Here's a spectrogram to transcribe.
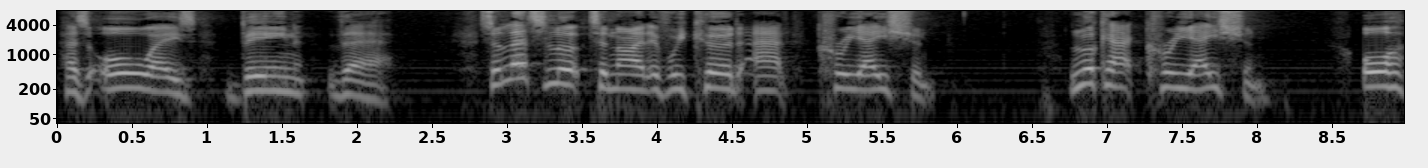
has always been there. So let's look tonight, if we could, at creation. Look at creation or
